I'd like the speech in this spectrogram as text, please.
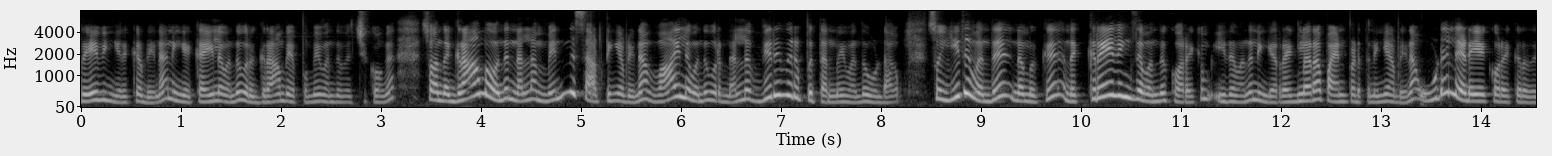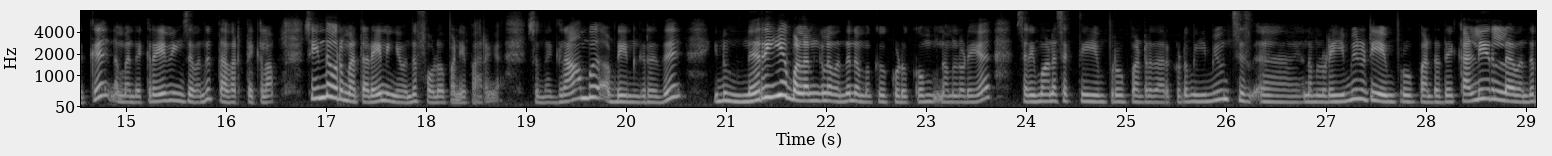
கிரேவிங் இருக்குது அப்படின்னா நீங்கள் கையில் வந்து ஒரு கிராம்பு எப்போவுமே வந்து வச்சுக்கோங்க. ஸோ அந்த கிராம்பை வந்து நல்லா மென்று சாப்பிட்டீங்க அப்படின்னா வாயில் வந்து ஒரு நல்ல விறுவிறுப்பு தன்மை வந்து உண்டாகும். ஸோ இது வந்து நமக்கு அந்த கிரேவிங்ஸை வந்து குறைக்கும். இதை வந்து நீங்கள் ரெகுலராக பயன்படுத்துனீங்க அப்படின்னா உடல் எடையை குறைக்கிறதுக்கு நம்ம இந்த கிரேவிங்ஸை வந்து தவிர்த்துக்கலாம். ஸோ இந்த ஒரு மெத்தடையை நீங்கள் வந்து ஃபாலோ பண்ணி பாருங்கள் ஸோ இந்த கிராம்பு அப்படிங்கிறது இன்னும் நிறைய பலன்களை வந்து நமக்கு கொடுக்கும். நம்மளுடைய நம்மளுடைய செரிமான சக்தியை இம்ப்ரூவ் பண்ணுறதா இருக்கட்டும் இம்யூன் சிஸ் நம்மளுடைய இம்யூனிட்டியை இம்ப்ரூவ் பண்ணுறது கல்லீரலில் வந்து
